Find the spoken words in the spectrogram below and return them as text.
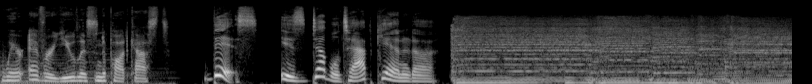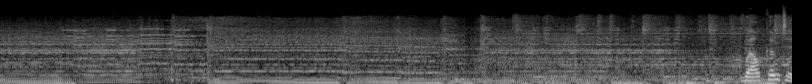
wherever you listen to podcasts. This is Double Tap Canada. Welcome to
